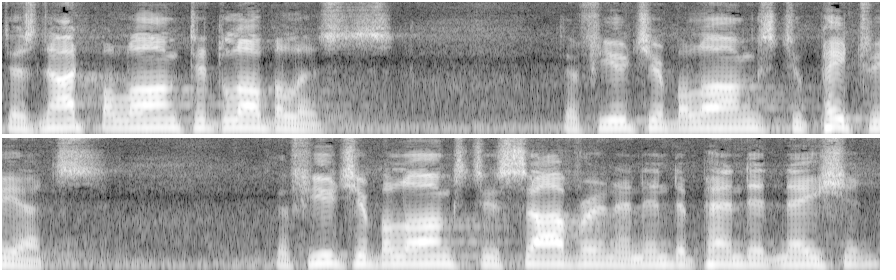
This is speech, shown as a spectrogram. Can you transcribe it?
does not belong to globalists. The future belongs to patriots. The future belongs to sovereign and independent nations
